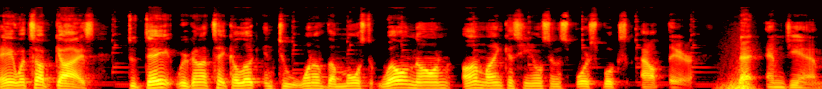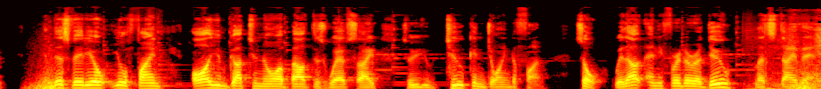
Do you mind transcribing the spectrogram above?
Hey, what's up, guys? Today, we're going to take a look into one of the most well known online casinos and sportsbooks out there, BetMGM. In this video, you'll find all you've got to know about this website so you too can join the fun. So, without any further ado, let's dive in.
